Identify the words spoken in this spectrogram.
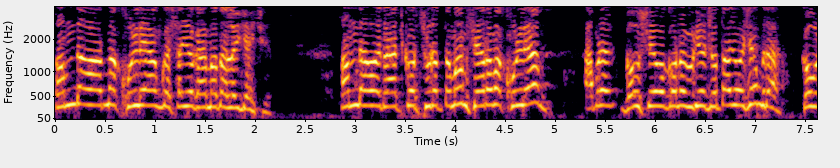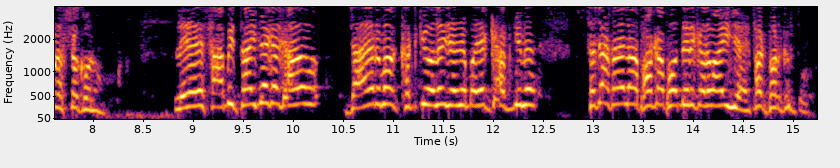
અમદાવાદમાં ખુલ્લેઆમ કસાઈઓ ગાય માતા લઈ જાય છે. અમદાવાદ, રાજકોટ, સુરત, તમામ શહેરોમાં ખુલ્લેઆમ આપણે ગૌ સેવકોનો વીડિયો જોતા જ હોય છે બધા? ગૌ એ સાબિત થાય છે કે ગાયો જાહેરમાં ખટકીઓ લઈ જાય છે એક ખાટકીને સજા થયેલા ફાંકા ફોદેરી કરવા આવી જાય, ફટફટ કરતો.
